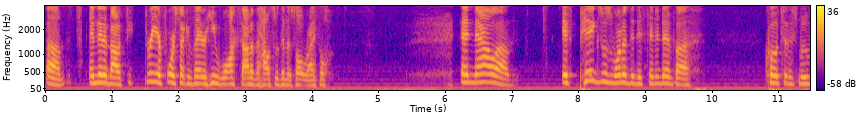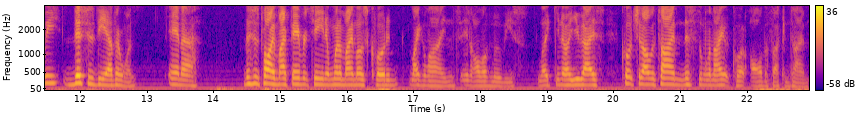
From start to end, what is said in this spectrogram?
Um, and then about a few, three or four seconds later, he walks out of the house with an assault rifle. And now, um, if pigs was one of the definitive uh, quotes of this movie, this is the other one. And uh, this is probably my favorite scene and one of my most quoted like lines in all of movies. Like you know, you guys quote shit all the time. This is the one I quote all the fucking time.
